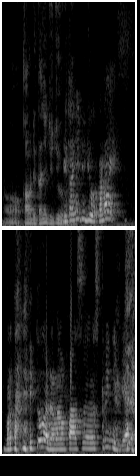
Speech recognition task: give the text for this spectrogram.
Oh, kalau ditanya jujur. Ditanya jujur karena bertanya itu adalah fase screening ya. Iya.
